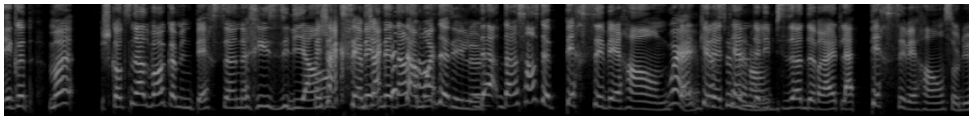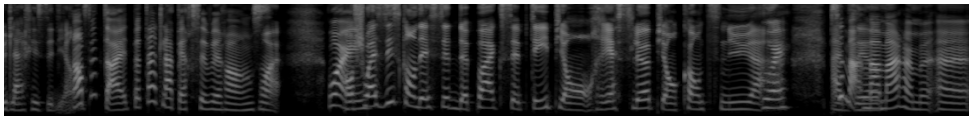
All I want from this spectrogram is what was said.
Écoute, moi, je continue à te voir comme une personne résiliente. Mais j'accepte, mais j'accepte dans le à sens moitié, de- là. Dans, le sens de persévérante. Ouais, Peut-être que le thème de l'épisode devrait être la persévérance au lieu de la résilience. Ah, peut-être, peut-être la persévérance. Ouais. Ouais. On choisit ce qu'on décide de pas accepter, puis on reste là, puis on continue à. Ouais. Tu sais, ma, mère, me, euh,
